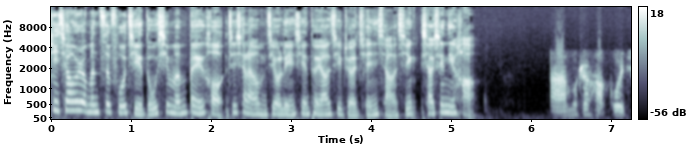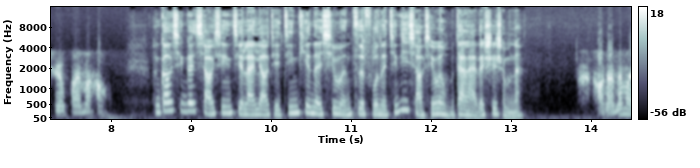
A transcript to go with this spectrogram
聚焦热门字符，解读新闻背后。接下来，我们就连线特邀记者全小星。小星你好，啊，木真好，各位听众朋友们好，很高兴跟小星一起来了解今天的新闻字符呢。今天小星为我们带来的是什么呢？好的，那么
